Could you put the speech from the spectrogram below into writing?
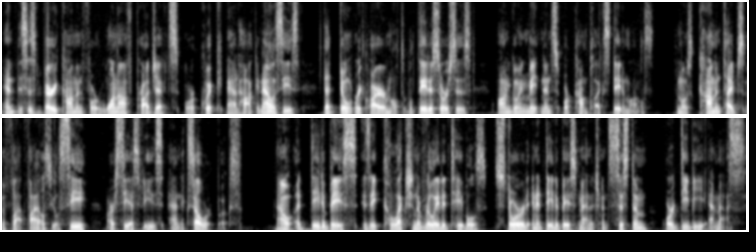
And this is very common for one off projects or quick ad hoc analyses that don't require multiple data sources, ongoing maintenance, or complex data models. The most common types of flat files you'll see are CSVs and Excel workbooks. Now, a database is a collection of related tables stored in a database management system, or DBMS.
